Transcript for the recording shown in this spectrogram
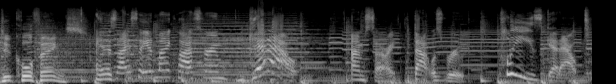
do cool things. And as I say in my classroom, get out! I'm sorry, that was rude. Please get out.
